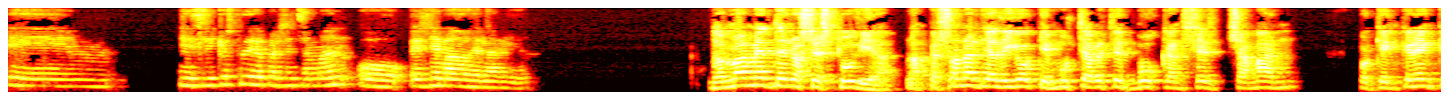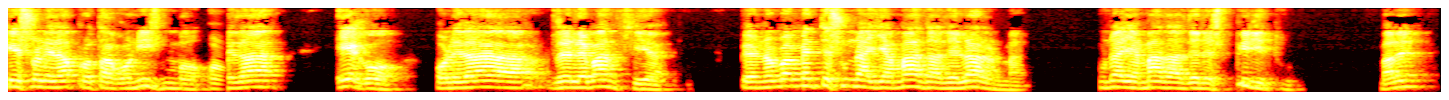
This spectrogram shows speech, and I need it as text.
Eh, ¿Es el que estudia para ser chamán o es llamado de la vida? Normalmente no se estudia. Las personas, ya digo, que muchas veces buscan ser chamán porque creen que eso le da protagonismo o le da ego o le da relevancia. Pero normalmente es una llamada del alma, una llamada del espíritu. ¿Vale?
